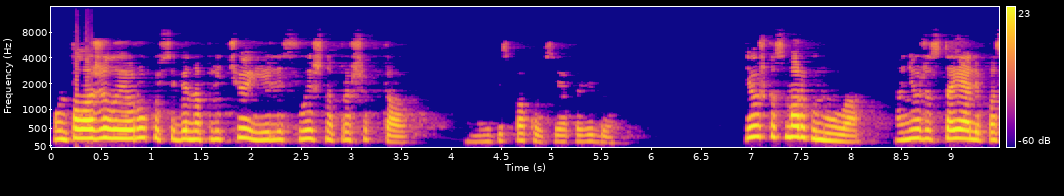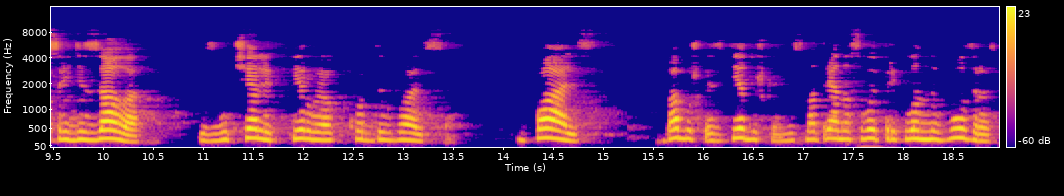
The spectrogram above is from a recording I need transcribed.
Он положил ее руку себе на плечо и еле слышно прошептал. Не беспокойся, я поведу. Девушка сморгнула. Они уже стояли посреди зала и звучали первые аккорды вальса. Вальс! Бабушка с дедушкой, несмотря на свой преклонный возраст,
